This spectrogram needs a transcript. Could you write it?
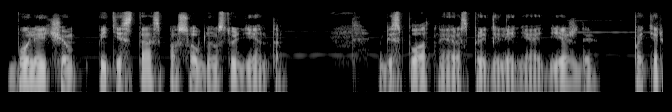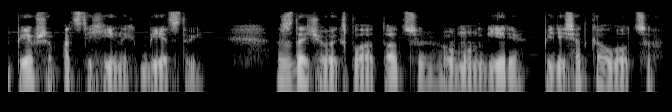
более чем 500 способным студентам, бесплатное распределение одежды потерпевшим от стихийных бедствий, сдача в эксплуатацию в Мунгере 50 колодцев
